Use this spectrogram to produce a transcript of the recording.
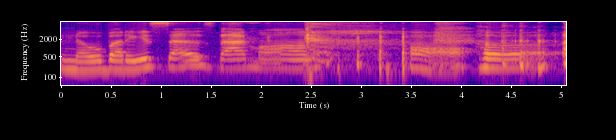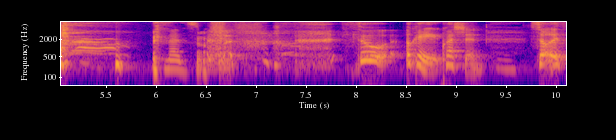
nobody says that, mom. Med school. So okay, question. So it's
